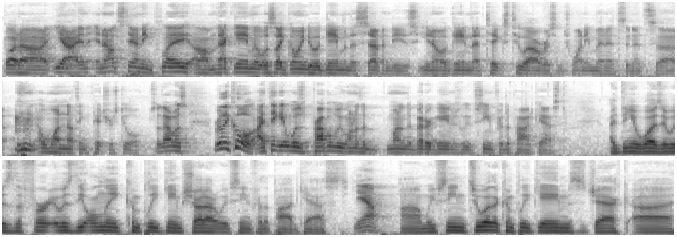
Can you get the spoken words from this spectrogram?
But uh, yeah, an, an outstanding play. Um, that game, it was like going to a game in the 70s. You know, a game that takes two hours and 20 minutes, and it's uh, a one nothing pitcher's duel. So that was really cool. I think it was probably one of the one of the better games we've seen for the podcast. I think it was. It was the fir- It was the only complete game shutout we've seen for the podcast. Yeah. Um, we've seen two other complete games, Jack. Uh,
